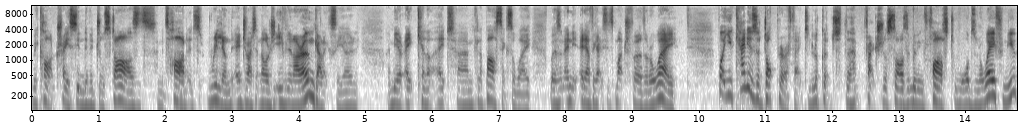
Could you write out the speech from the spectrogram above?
we can't trace individual stars. It's, I mean, it's hard. It's really on the edge of our technology, even in our own galaxy, a mere eight, kilo, eight um, kiloparsecs away, whereas in any, any other galaxy it's much further away. But you can use a Doppler effect and look at the fraction of stars that are moving fast towards and away from you.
